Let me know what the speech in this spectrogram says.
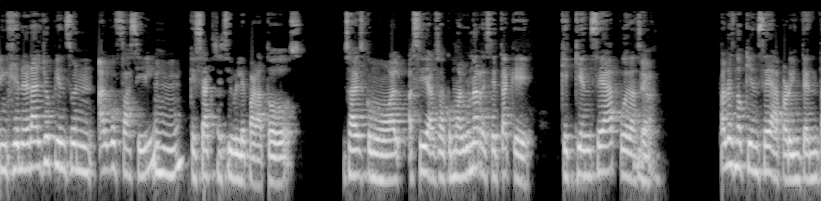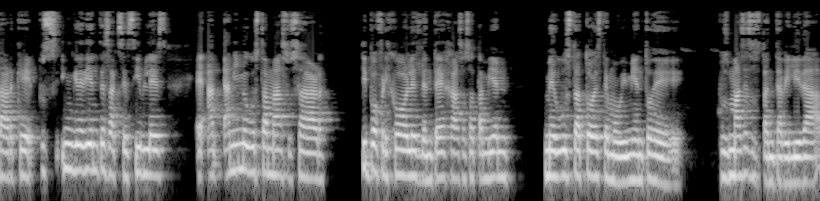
en general yo pienso en algo fácil, que sea accesible para todos. ¿Sabes? Como así, o sea, como alguna receta que, que quien sea pueda hacer. Tal vez no quien sea, pero intentar que, pues, ingredientes accesibles. Eh, a, mí me gusta más usar tipo frijoles, lentejas, o sea, también me gusta todo este movimiento de, pues, más de sustentabilidad,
